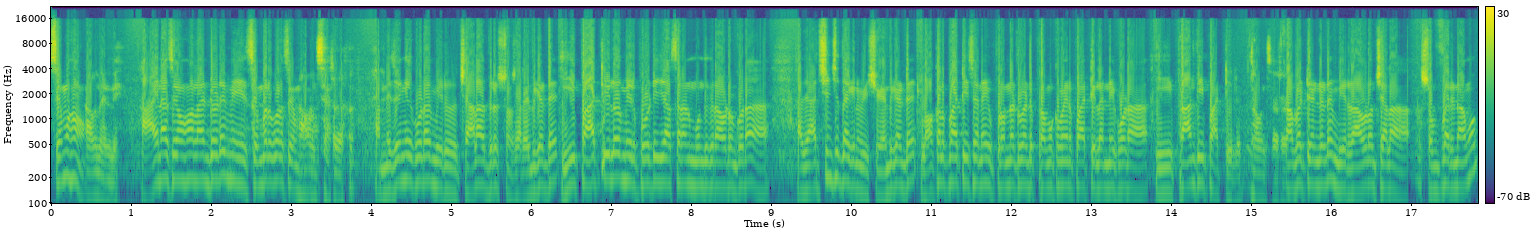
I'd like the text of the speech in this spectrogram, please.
సింహం? అవునండి. ఆయన సింహం లాంటి మీ సింబల్ కూడా సింహం. అవును సార్. నిజంగా కూడా మీరు చాలా అదృష్టం సార్. ఎందుకంటే ఈ పార్టీలో మీరు పోటీ చేస్తారని ముందుకు రావడం కూడా అది హర్షించదగిన విషయం. ఎందుకంటే లోకల్ పార్టీస్ అనేవి ఇప్పుడు ఉన్నటువంటి ప్రముఖమైన పార్టీలన్నీ కూడా ఈ ప్రాంతీయ పార్టీలు. అవును సార్. కాబట్టి ఏంటంటే మీరు రావడం చాలా శుభ పరిణామం.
